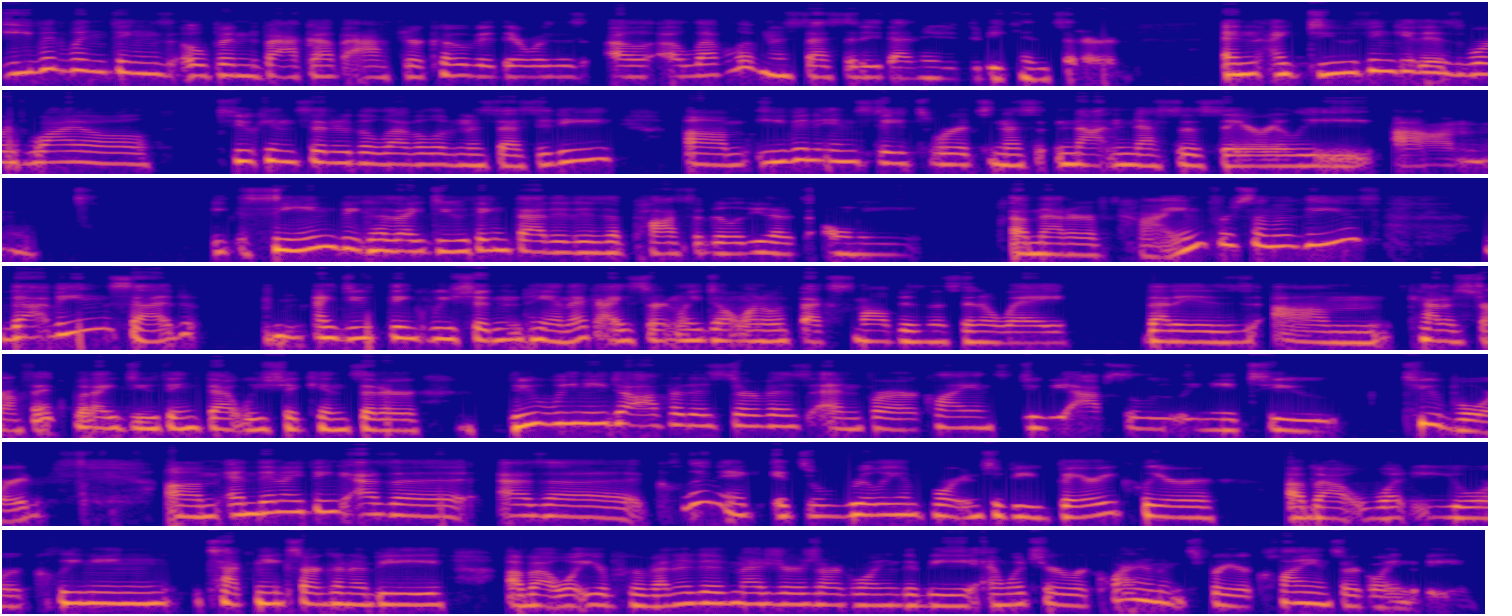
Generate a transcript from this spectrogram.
even when things opened back up after COVID, there was a, a level of necessity that needed to be considered. And I do think it is worthwhile to consider the level of necessity, um, even in states where it's not necessarily um, seen, because I do think that it is a possibility that it's only a matter of time for some of these. That being said, I do think we shouldn't panic. I certainly don't want to affect small business in a way that is um, catastrophic, but I do think that we should consider do we need to offer this service? And for our clients, do we absolutely need to? to board um, and then i think as a as a clinic it's really important to be very clear about what your cleaning techniques are going to be, about what your preventative measures are going to be, and what your requirements for your clients are going to be.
